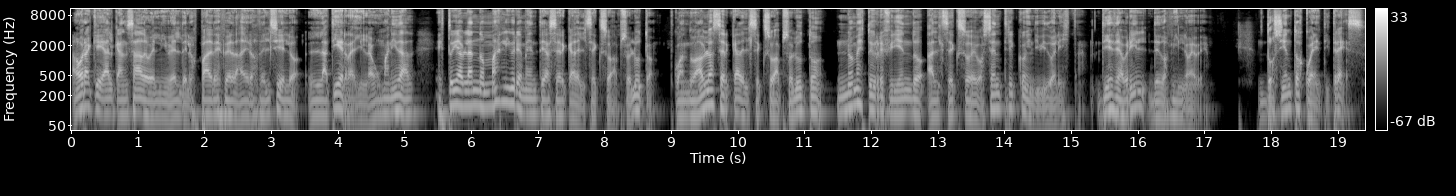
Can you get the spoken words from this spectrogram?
Ahora que he alcanzado el nivel de los padres verdaderos del cielo, la tierra y la humanidad, estoy hablando más libremente acerca del sexo absoluto. Cuando hablo acerca del sexo absoluto, no me estoy refiriendo al sexo egocéntrico individualista. 10 de abril de 2009. 243.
